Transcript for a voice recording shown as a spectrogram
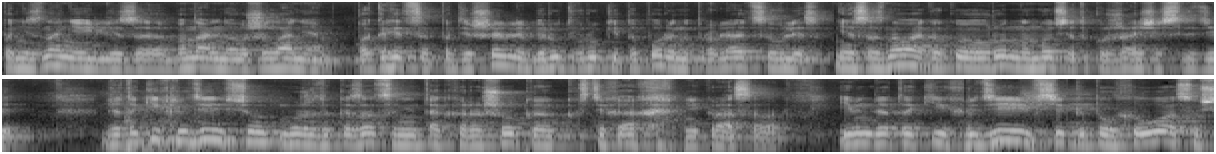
по незнанию или за банального желания погреться подешевле берут в руки топор и направляются в лес, не осознавая, какой урон наносят окружающей среде. Для таких людей все может оказаться не так хорошо, как в стихах Некрасова. Именно для таких людей все ГПЛХО осуществляют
